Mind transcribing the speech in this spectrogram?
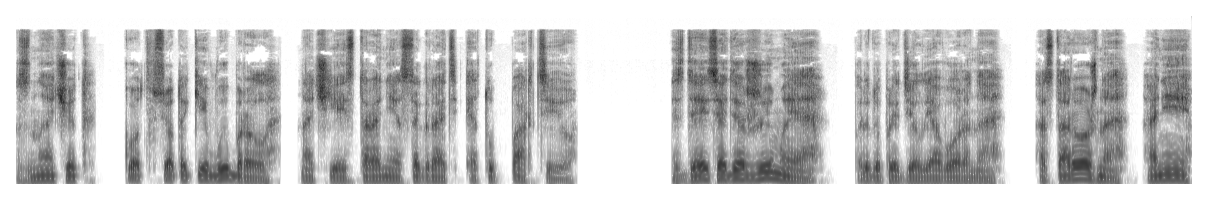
Значит, кот все таки выбрал, на чьей стороне сыграть эту партию. «Здесь одержимые», — предупредил я ворона. «Осторожно, они...»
